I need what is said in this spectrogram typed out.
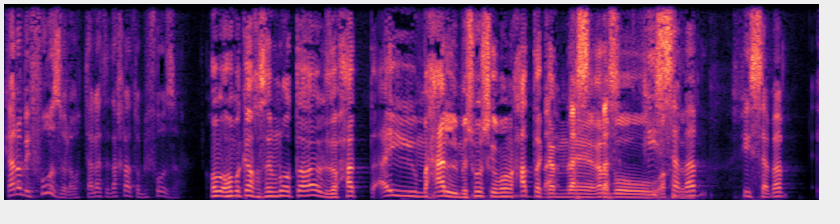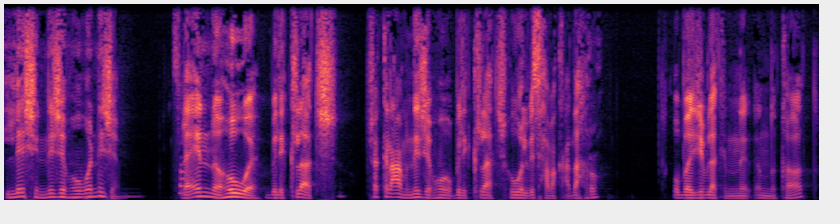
كانوا بيفوزوا لو الثلاثه دخلتوا بيفوزوا. هم هم كانوا خسرانين نقطة لو حتى أي محل مش مشكلة حتى كان بس, بس غلبوا في وأخذوا- سبب في سبب ليش النجم هو النجم؟ صح. لأنه هو بالكلاتش بشكل عام النجم هو بالكلاتش هو اللي بيسحبك على ظهره وبيجيب لك الن- النقاط.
